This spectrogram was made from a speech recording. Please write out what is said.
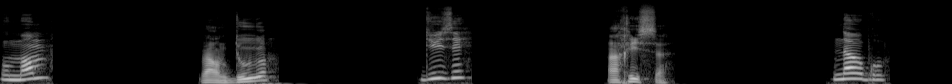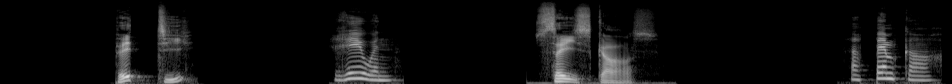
O mom. Van dour. Duze. Aris. Naubro. Petit. Rewen. Seiskas. Arpemkar.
